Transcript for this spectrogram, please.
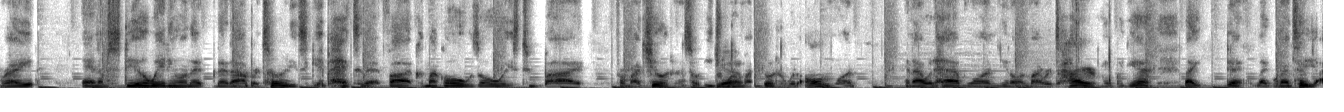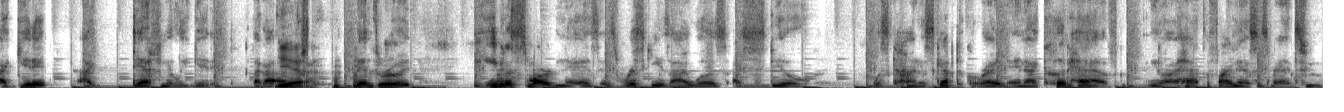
right? And I'm still waiting on that that opportunity to get back to that five because my goal was always to buy for my children. So each one of my children would own one, and I would have one, you know, in my retirement. But yeah, like that, like when I tell you I get it, I definitely get it. Like I, Yeah. I've been through it. Even as smart and as as risky as I was, I still was kind of skeptical, right? And I could have, you know, I had the finances, man, to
